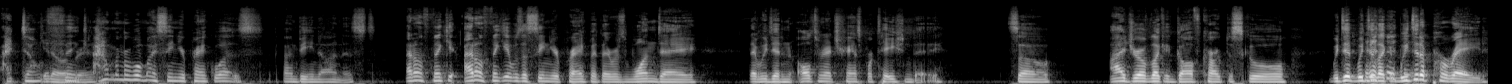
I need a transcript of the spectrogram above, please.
I don't think. I don't remember what my senior prank was. If I'm being honest, I don't think it. I don't think it was a senior prank. But there was one day that we did an alternate transportation day. So I drove like a golf cart to school. We did. We did like we did a parade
